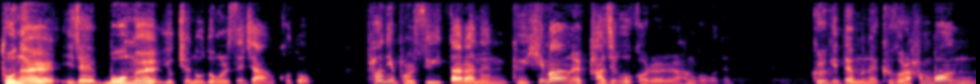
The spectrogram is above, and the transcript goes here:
돈을 이제 몸을 육체 노동을 쓰지 않고도 편히 벌 수 있다라는 그 희망을 가지고 거래를 한 거거든. 그렇기 때문에 그걸 한 번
